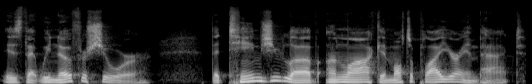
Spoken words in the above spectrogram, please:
is that we know for sure that teams you love unlock and multiply your impact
